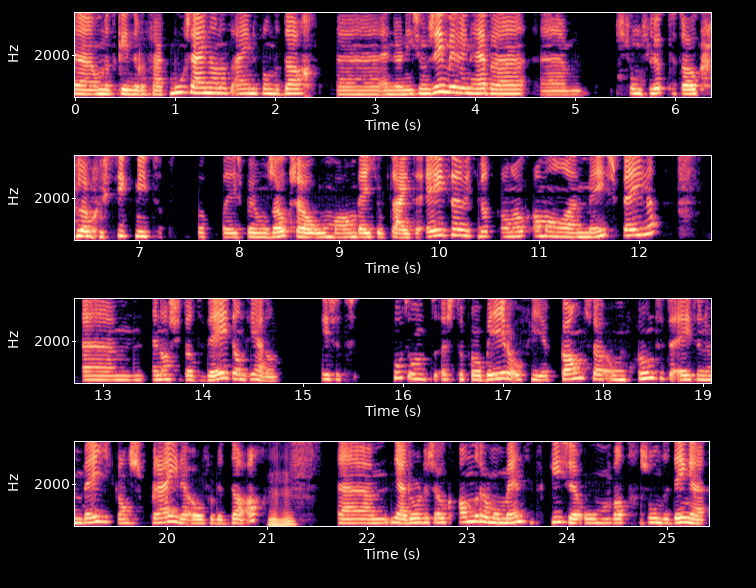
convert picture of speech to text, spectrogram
Uh, omdat kinderen vaak moe zijn aan het einde van de dag uh, en er niet zo'n zin meer in hebben. Um, soms lukt het ook logistiek niet. Dat, dat, is bij ons ook zo om al een beetje op tijd te eten. Weet je, dat kan ook allemaal meespelen. Um, en als je dat weet, dan, ja, dan is het goed om eens te proberen of je je kansen om groente te eten een beetje kan spreiden over de dag. Mm -hmm. um, ja, door dus ook andere momenten te kiezen om wat gezonde dingen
